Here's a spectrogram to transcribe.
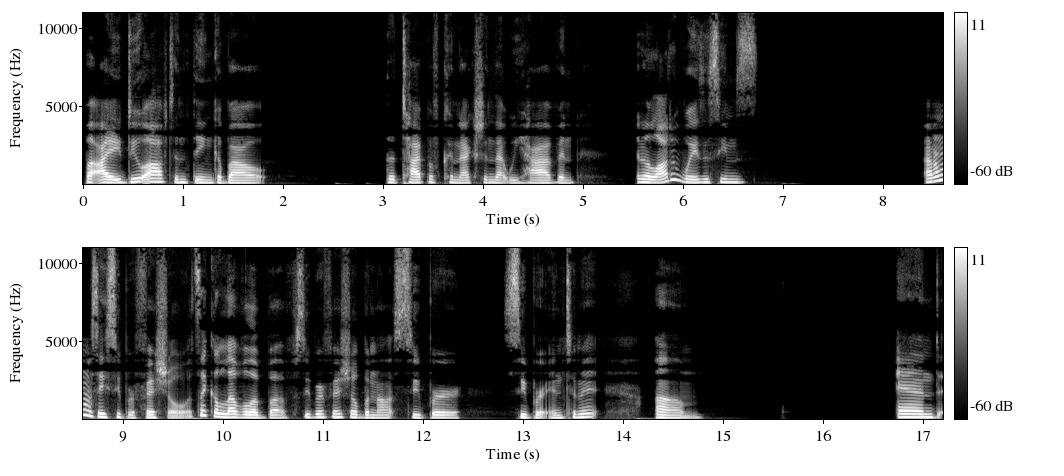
But I do often think about the type of connection that we have and in a lot of ways it seems I don't want to say superficial. It's like a level above superficial but not super super intimate. Um and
